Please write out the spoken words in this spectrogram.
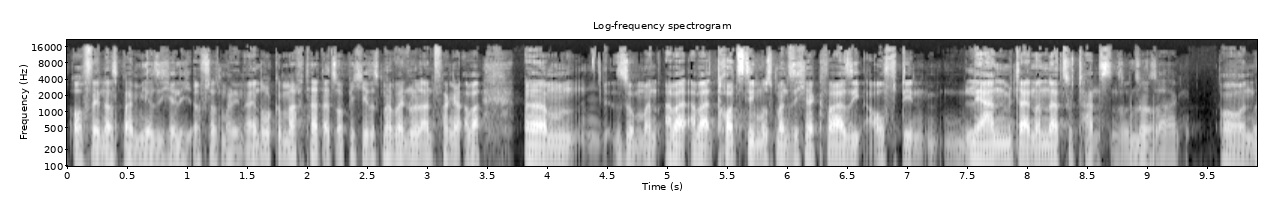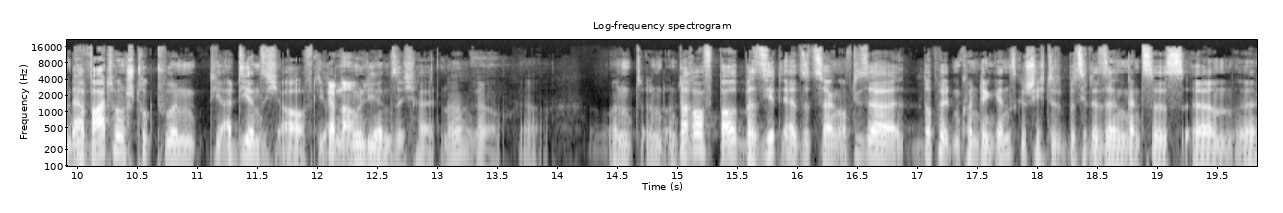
Auch wenn das bei mir sicherlich öfters mal den Eindruck gemacht hat, als ob ich jedes Mal bei Null anfange, aber ähm, so man, aber aber trotzdem muss man sich ja quasi auf den lernen, miteinander zu tanzen sozusagen. Und, Genau. Und Erwartungsstrukturen, die addieren sich auf, die Genau. akkumulieren sich halt, ne? Genau, ja. Und, und, und darauf basiert er sozusagen, auf dieser doppelten Kontingenzgeschichte basiert er sein ganzes, ähm, äh,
